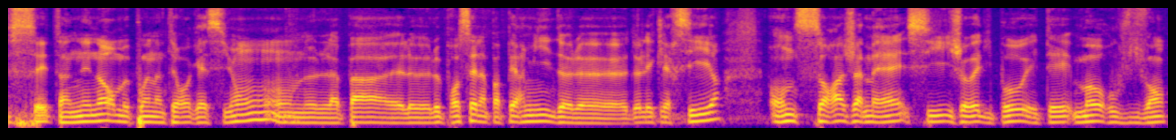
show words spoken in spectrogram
C'est un énorme point d'interrogation. On ne l'a pas... Le, le procès n'a pas permis de l'éclaircir. On ne saura jamais si Joël Hippo était mort ou vivant.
